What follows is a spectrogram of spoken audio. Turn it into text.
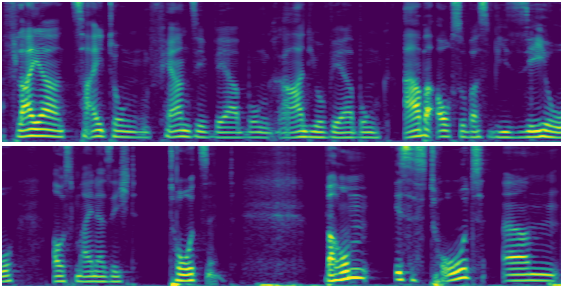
Flyer, Zeitungen, Fernsehwerbung, Radiowerbung, aber auch sowas wie SEO aus meiner Sicht tot sind. Warum ist es tot? Ähm,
